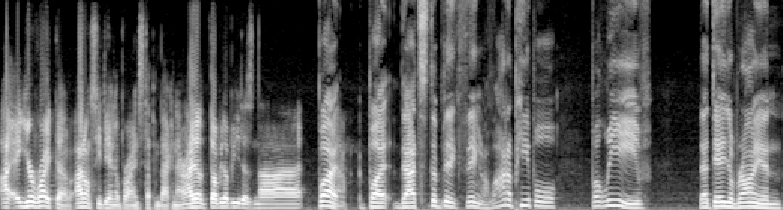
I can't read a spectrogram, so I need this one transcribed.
I, you're right though. I don't see Daniel Bryan stepping back in there. I WWE does not. But No. but that's the big thing. A lot of people believe that Daniel Bryan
